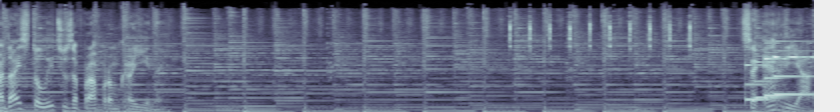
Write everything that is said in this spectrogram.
Вгадай столицю за прапором країни. Це Ер-Ріад.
